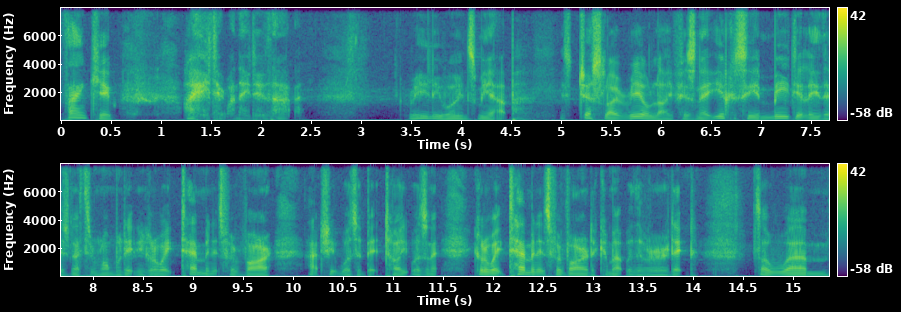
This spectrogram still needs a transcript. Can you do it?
Thank you. I hate it when they do that. Really winds me up. It's just like real life, isn't it? You can see immediately there's nothing wrong with it. You've got to wait 10 minutes for VAR. Actually, it was a bit tight, wasn't it? You've got to wait 10 minutes for VAR to come up with a verdict. So, um,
